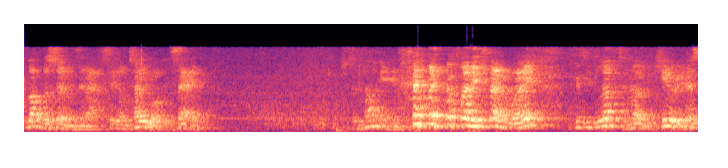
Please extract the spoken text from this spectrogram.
A lot of the sermons in Acts, they don't tell you what they said, which is annoying funny kind of way, because you'd love to know, be curious.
